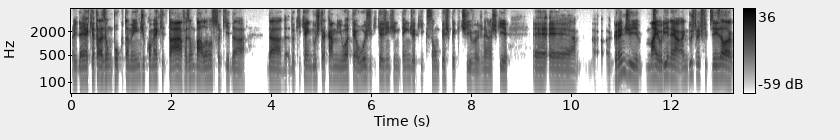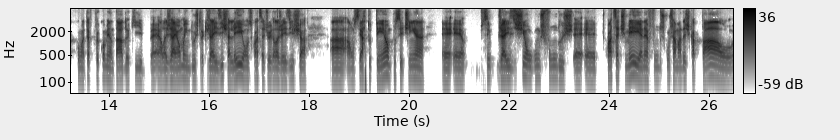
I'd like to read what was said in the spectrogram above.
a ideia aqui é trazer um pouco também de como é que tá, fazer um balanço aqui da, da, da do que, que a indústria caminhou até hoje, o que, que a gente entende aqui que são perspectivas, né? Acho que é, é, a grande maioria, né, a indústria de FIPS, ela, como até foi comentado aqui, ela já é uma indústria que já existe, a lei 11478 ela já existe há, há, um certo tempo, você tinha é, é, já existiam alguns fundos é, é, 476, né, fundos com chamadas de capital,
